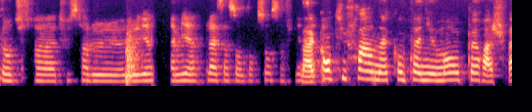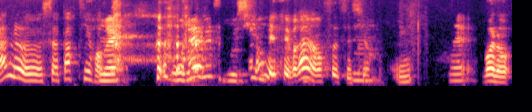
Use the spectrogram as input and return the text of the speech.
quand tu seras, tout sera le, lien sera mis en place à 100%. Ça bah, quand tu feras un accompagnement peur à cheval, euh, ça partira. Ouais, ouais, c'est possible. mais c'est vrai, hein, ça c'est sûr. Mmh. Voilà.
